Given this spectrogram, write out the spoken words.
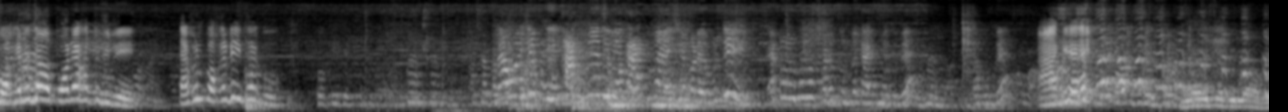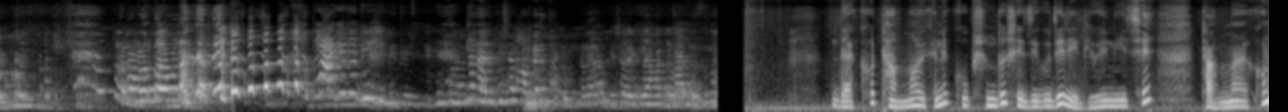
পকেটে দাও পরে হাতে দিবে। এখন পকেটেই থাকুক। না ওই যে কাকিমা দিবে কাকিমা এসে করে বুঝলি একটা ওরকম ফটো তুলবে কাকিমা দিবে কাকুকে আগে আগে তো দিয়ে দিবি তুই না না বিশাল পকেটে থাকুক তাহলে বিশাল এগুলো আমার তো লাগতেছে না। দেখো ঠাম্মাও এখানে খুব সুন্দর সেজে গুজে রেডি হয়ে নিয়েছে। ঠাম্মা এখন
